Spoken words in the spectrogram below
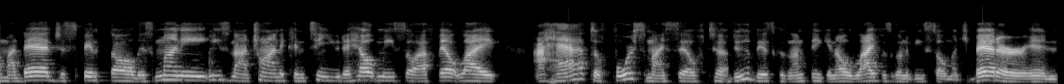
My dad just spent all this money. He's not trying to continue to help me. So I felt like I had to force myself to do this because I'm thinking, oh, life is going to be so much better and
